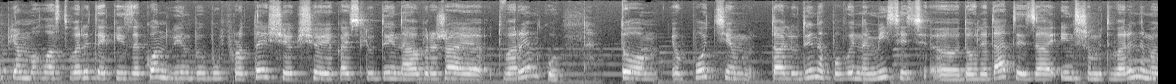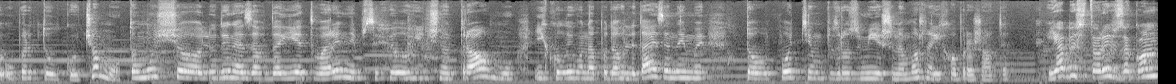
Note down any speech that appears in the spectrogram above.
б я могла створити якийсь закон, він би був про те, що якщо якась людина ображає тваринку, то потім та людина повинна місяць е, доглядати за іншими тваринами у притулку. Чому? Тому що людина завдає тварині психологічну травму, і коли вона подоглядає за ними, то потім зрозуміє, що не можна їх ображати. Я би створив закон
